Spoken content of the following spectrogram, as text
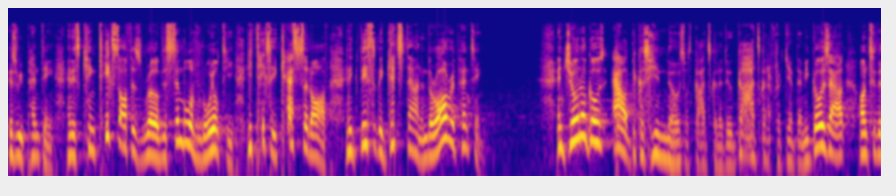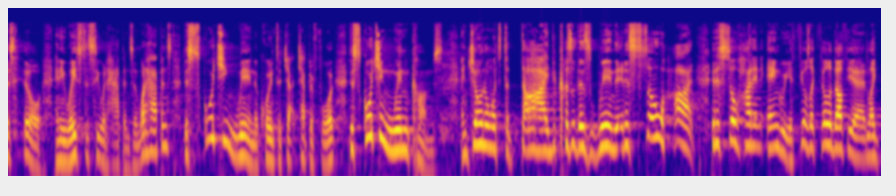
is repenting. And his king takes off his robe, the symbol of royalty. He takes it, he casts it off, and he basically gets down, and they're all repenting. And Jonah goes out because he knows what God's going to do. God's going to forgive them. He goes out onto this hill and he waits to see what happens. And what happens? The scorching wind, according to cha- chapter 4, the scorching wind comes. And Jonah wants to die because of this wind. It is so hot. It is so hot and angry. It feels like Philadelphia like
